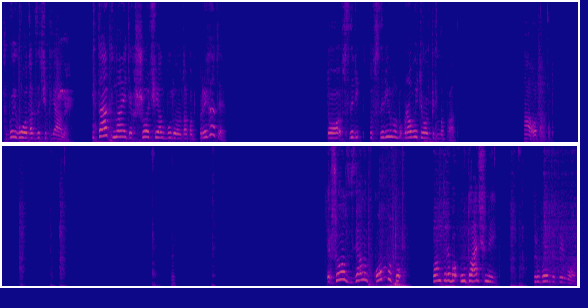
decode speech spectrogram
щоб ви його отак зачіпляли. І так, навіть якщо чел буде отак от пригати, то все, то все рівно попробуйте його підлапати. А, отак от. Якщо вас взяли в комбо, то вам треба удачний зробити той вот.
